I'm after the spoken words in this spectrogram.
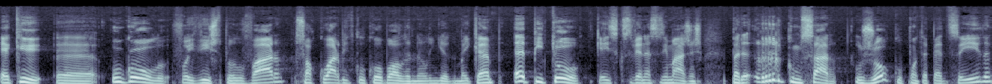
É que uh, o golo foi visto pelo VAR, só que o árbitro colocou a bola na linha do meio campo, apitou, que é isso que se vê nessas imagens, para recomeçar o jogo, o pontapé de saída,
